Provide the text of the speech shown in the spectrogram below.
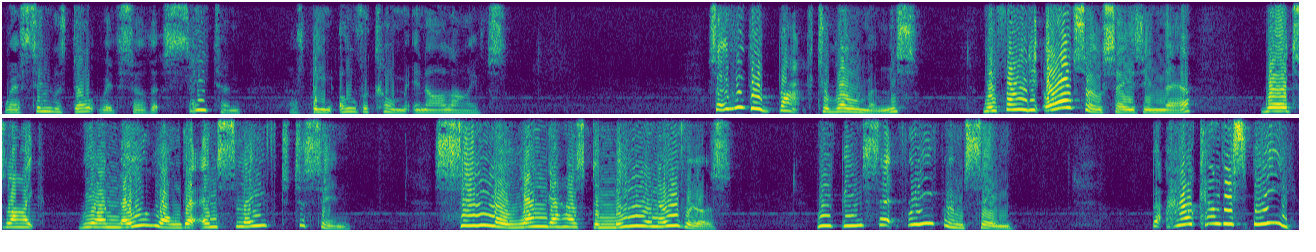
where sin was dealt with so that Satan has been overcome in our lives. So if we go back to Romans, we'll find it also says in there words like, we are no longer enslaved to sin. Sin no longer has dominion over us. We've been set free from sin. But how can this be?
